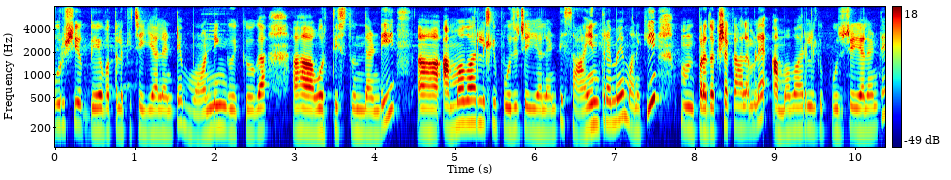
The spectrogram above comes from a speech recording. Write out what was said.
పురుష దేవతలకి చెయ్యాలంటే మార్నింగ్ ఎక్కువగా ఎక్కువగా వర్తిస్తుందండి. అమ్మవార్లకి పూజ చేయాలంటే సాయంత్రమే మనకి ప్రదక్ష కాలంలో అమ్మవార్లకి పూజ చేయాలంటే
